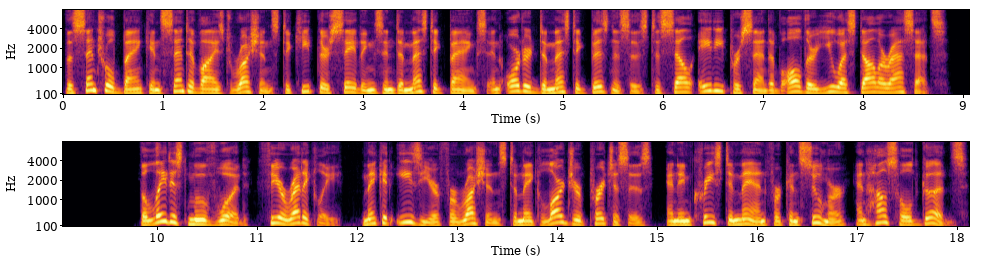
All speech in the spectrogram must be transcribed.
the central bank incentivized Russians to keep their savings in domestic banks and ordered domestic businesses to sell 80% of all their US dollar assets. The latest move would, theoretically, make it easier for Russians to make larger purchases and increase demand for consumer and household goods.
